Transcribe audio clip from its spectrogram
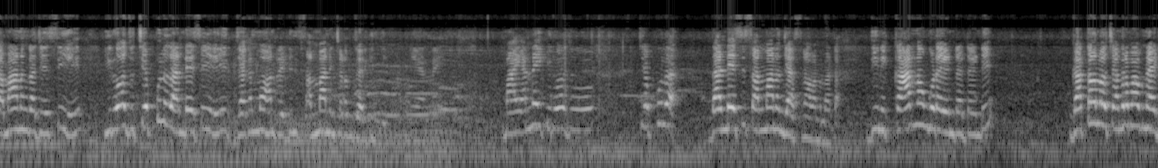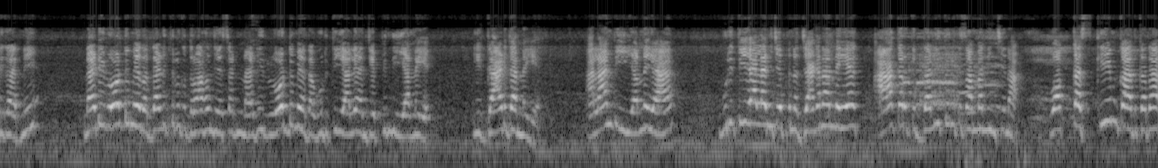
సమానంగా చేసి ఈరోజు చెప్పులు దండేసి జగన్మోహన్ రెడ్డిని సన్మానించడం జరిగింది. మా అన్నయ్యకి ఈరోజు చెప్పుల దండేసి సన్మానం చేస్తున్నాం అనమాట దీనికి కారణం కూడా ఏంటంటే అండి గతంలో చంద్రబాబు నాయుడు గారిని నడి రోడ్డు మీద దళితులకు ద్రోహం చేశాడు నడి రోడ్డు మీద ఉరి తీయాలి అని చెప్పింది ఈ అన్నయ్య ఈ గాడిద అన్నయ్య. అలాంటి ఈ అన్నయ్య ఉరి తీయాలని చెప్పిన జగన్ అన్నయ్య ఆఖరికి దళితులకు సంబంధించిన ఒక్క స్కీమ్ కాదు కదా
